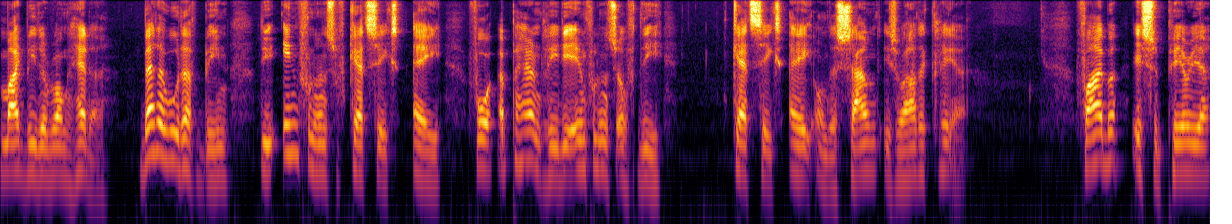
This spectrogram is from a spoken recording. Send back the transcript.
might be the wrong header. Better would have been the influence of Cat6a for apparently the influence of the Cat6a on the sound is rather clear. Fiber is superior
